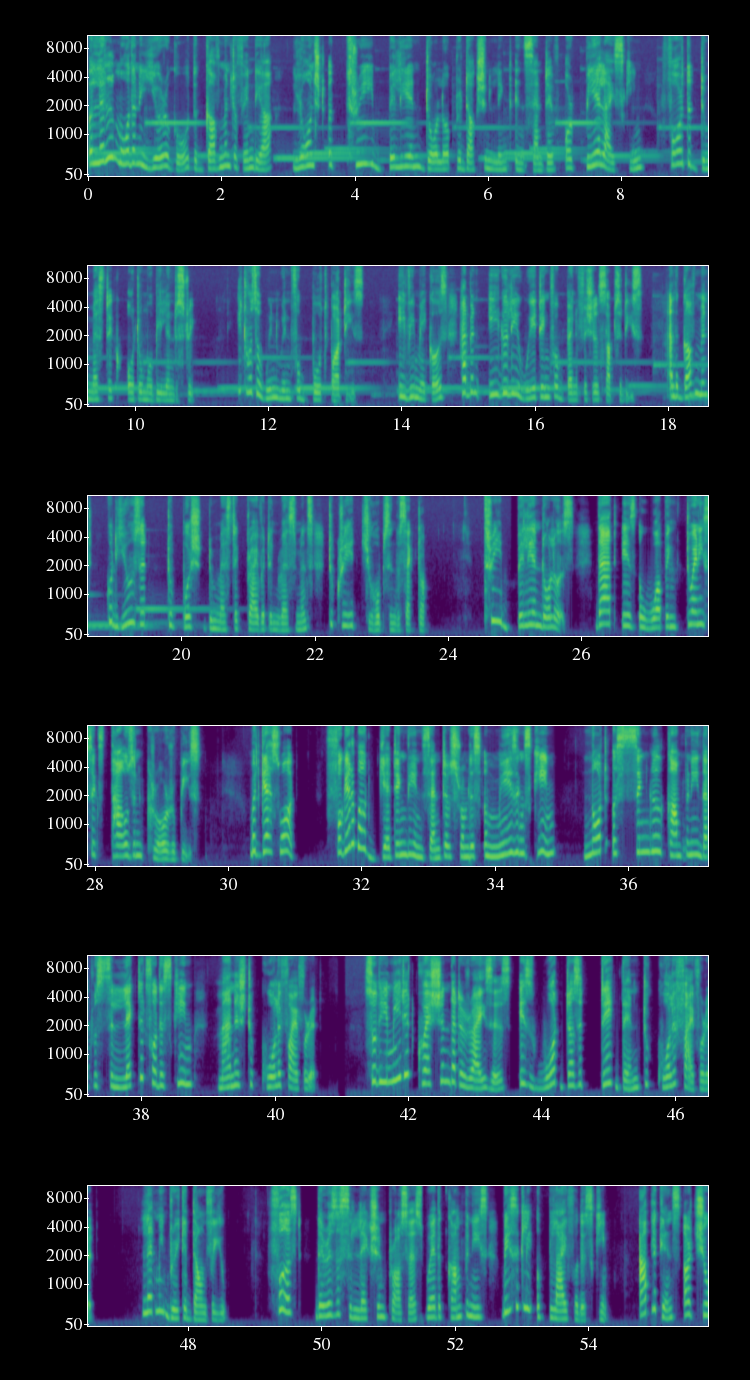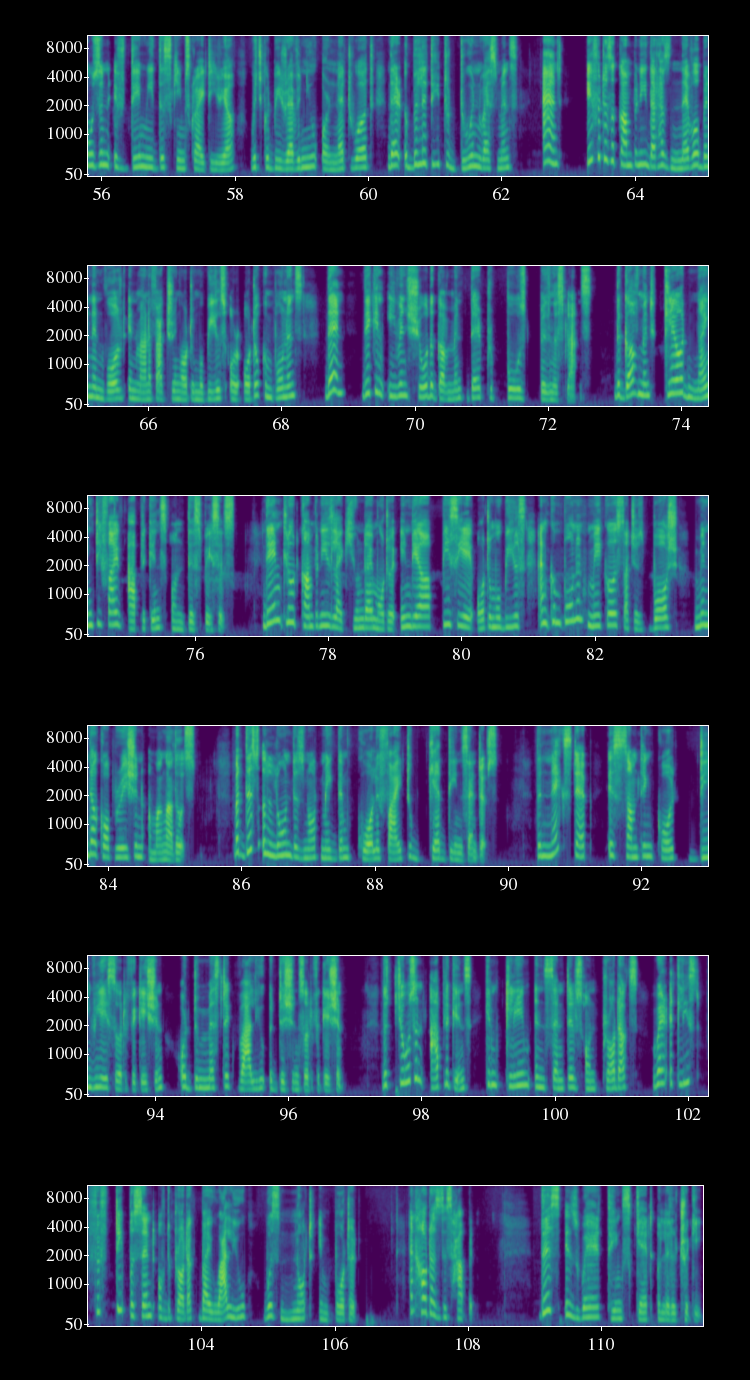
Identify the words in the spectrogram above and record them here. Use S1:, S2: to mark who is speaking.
S1: A little more than a year ago, the government of India launched a $3 billion production linked incentive or PLI scheme for the domestic automobile industry. It was a win win for both parties. EV makers had been eagerly waiting for beneficial subsidies, and the government could use it to push domestic private investments to create jobs in the sector. $3 billion. That is a whopping 26,000 crore rupees. But guess what? Forget about getting the incentives from this amazing scheme. Not a single company that was selected for the scheme managed to qualify for it. So, the immediate question that arises is what does it take then to qualify for it? Let me break it down for you. First, there is a selection process where the companies basically apply for the scheme. Applicants are chosen if they meet the scheme's criteria, which could be revenue or net worth, their ability to do investments, and if it is a company that has never been involved in manufacturing automobiles or auto components, then they can even show the government their proposed business plans. The government cleared 95 applicants on this basis. They include companies like Hyundai Motor India, PCA Automobiles, and component makers such as Bosch, Minda Corporation, among others. But this alone does not make them qualified to get the incentives. The next step is something called DVA certification or Domestic Value Addition certification. The chosen applicants can claim incentives on products where at least 50% of the product by value was not imported. And how does this happen? This is where things get a little tricky.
